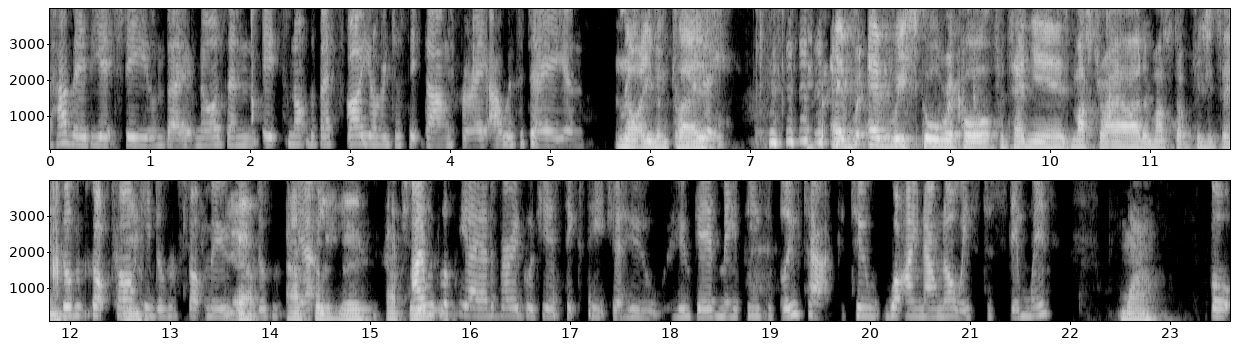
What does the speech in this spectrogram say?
have ADHD undiagnosed, then it's not the best for you having to sit down for eight hours a day and not even to close. every every school report for ten years must try harder, must stop fidgeting. doesn't stop talking, doesn't stop moving, Yeah, doesn't. Yeah. Absolutely, absolutely. I was lucky. I had a very good year six teacher who who gave me a piece of Blu-Tack to what I now know is to stim with. Wow. But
